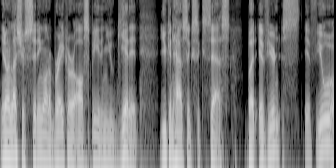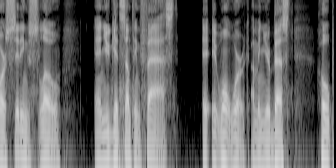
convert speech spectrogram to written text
you know, unless you're sitting on a breaker or off speed and you get it, you can have success. But if you're if you are sitting slow and you get something fast, it, it won't work. I mean, your best hope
